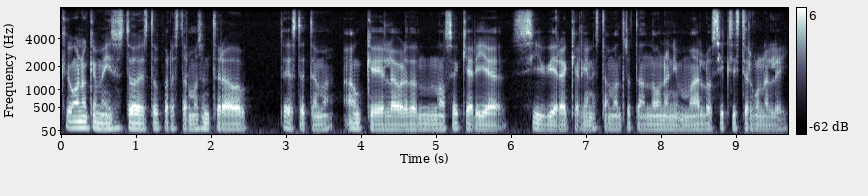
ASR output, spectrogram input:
Qué bueno que me dices todo esto para estar más enterado de este tema, aunque la verdad no sé qué haría si viera que alguien está maltratando a un animal o si existe alguna ley.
